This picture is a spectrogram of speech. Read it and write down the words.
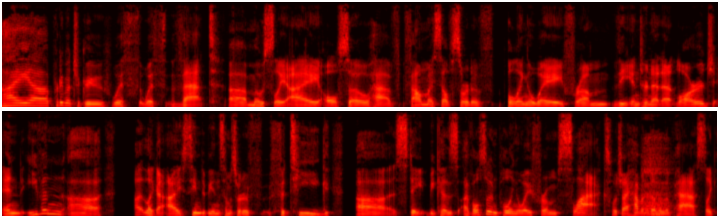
I uh, pretty much agree with with that uh, mostly. I also have found myself sort of pulling away from the internet at large, and even uh, like I, I, seem to be in some sort of fatigue uh, state because I've also been pulling away from Slacks, which I haven't done in the past. Like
